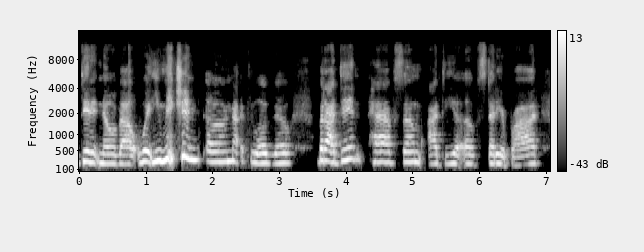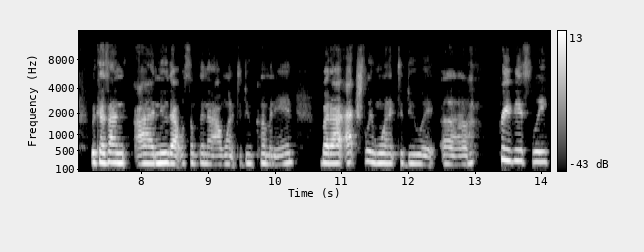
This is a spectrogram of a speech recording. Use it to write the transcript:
didn't know about what you mentioned uh, not too long ago, but I did have some idea of study abroad because I I knew that was something that I wanted to do coming in, but I actually wanted to do it uh, previously,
